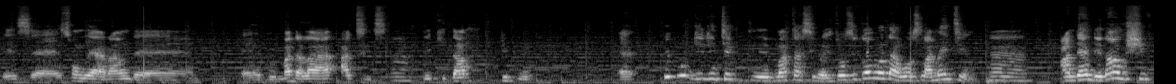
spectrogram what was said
place uh, somewhere around the, uh, the Madalla axis. Mm. They kidnap people. Uh, people didn't take the matter serious. It was the government that was lamenting, Mm. and then they now shift.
